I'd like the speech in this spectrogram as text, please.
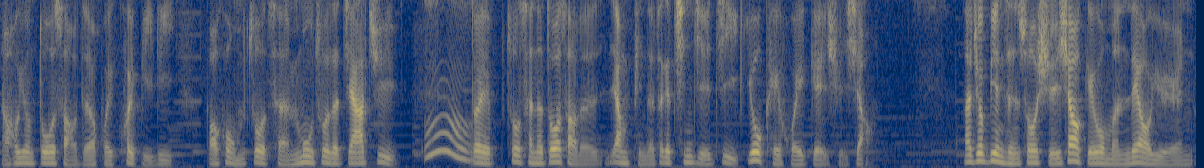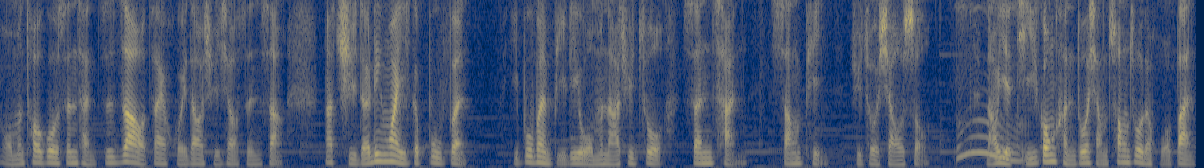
然后用多少的回馈比例，包括我们做成木做的家具，嗯，对，做成了多少的样品的这个清洁剂，又可以回给学校，那就变成说学校给我们料源，我们透过生产制造再回到学校身上，那取得另外一个部分，一部分比例我们拿去做生产商品去做销售。然后也提供很多想创作的伙伴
